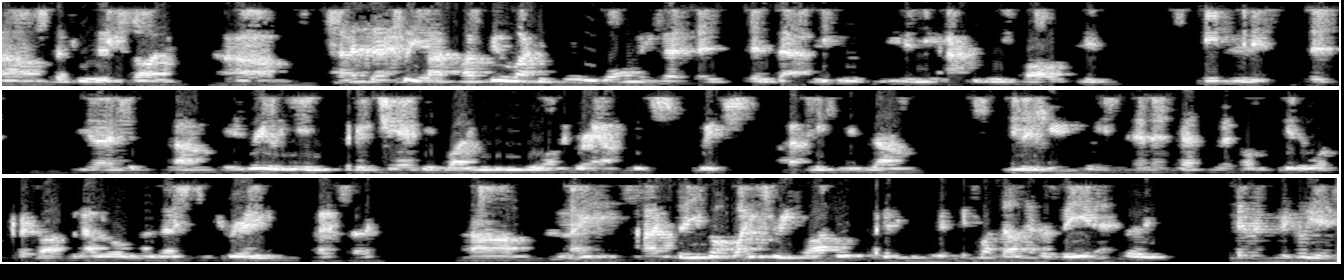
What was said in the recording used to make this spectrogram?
Um, that's really exciting. Um, and it's actually, I, I feel like it's really warming that there's, there's that big community actively involved in, in this. That, you know, just, um, it really is being championed by the individual on the ground, which, which I think is, um, is a huge win and a testament, obviously, to what Profile and other organisations are creating. So, um, amazing. Uh, so you've got waste recycled. This one does have a V in it, so seven billion,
